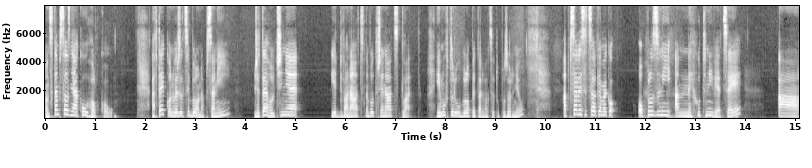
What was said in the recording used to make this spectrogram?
on se tam psal s nějakou holkou. A v té konverzaci bylo napsané, že té holčině je 12 nebo 13 let. Jemu v tu dobu bylo 25, upozorňuji. A psali si celkem jako oplzlý a nechutný věci a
